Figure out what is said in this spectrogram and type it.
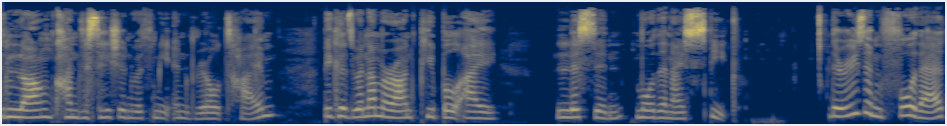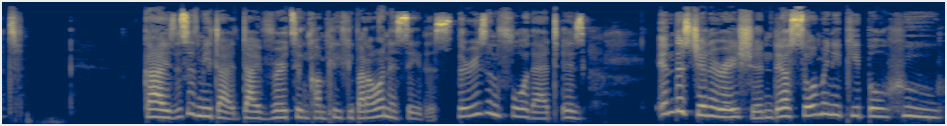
long conversation with me in real time because when i'm around people i listen more than i speak. The reason for that guys this is me di- diverting completely but i want to say this. The reason for that is in this generation there are so many people who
